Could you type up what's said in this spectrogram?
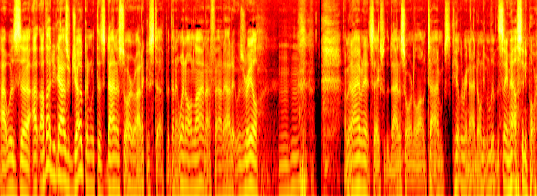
I was uh, I, I thought you guys were joking with this dinosaur erotica stuff, but then I went online. I found out it was real. Mm-hmm. I mean, I haven't had sex with a dinosaur in a long time. 'cause Hillary and I don't even live in the same house anymore.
